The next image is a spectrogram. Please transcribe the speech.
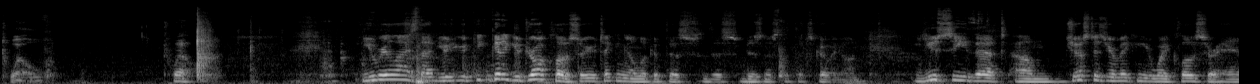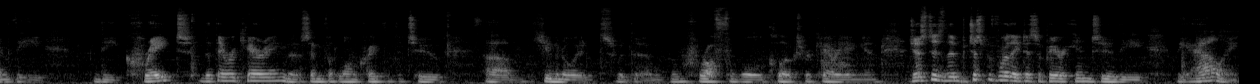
twelve. 12. You realize that you, you, you get it, you draw closer, you're taking a look at this, this business that, that's going on. You see that um, just as you're making your way closer and the, the crate that they were carrying, the seven foot long crate that the two um, humanoids with the rough wool cloaks were carrying in, just as the, just before they disappear into the, the alley,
